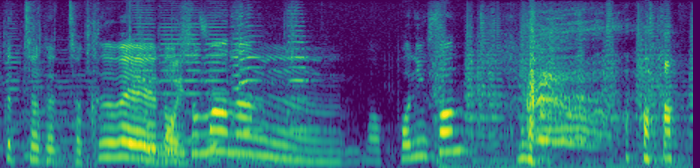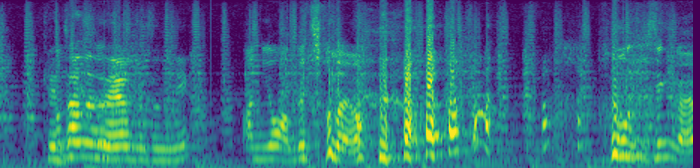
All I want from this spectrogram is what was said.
그쵸, 그쵸. 그 외에도 또뭐 있지? 수많은, 뭐, 버닝썬? 괜찮으세요, 교수님? 아니요, 안 괜찮아요. 보고 계신가요?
